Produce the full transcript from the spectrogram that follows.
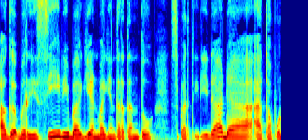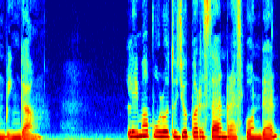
agak berisi di bagian-bagian tertentu, seperti di dada ataupun pinggang. 57% responden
